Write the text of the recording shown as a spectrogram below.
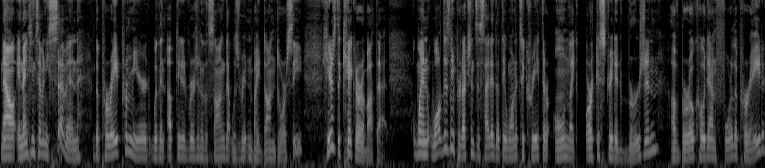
Now, in 1977, the parade premiered with an updated version of the song that was written by Don Dorsey. Here's the kicker about that. When Walt Disney Productions decided that they wanted to create their own like orchestrated version of Baroque Hoedown for the parade,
